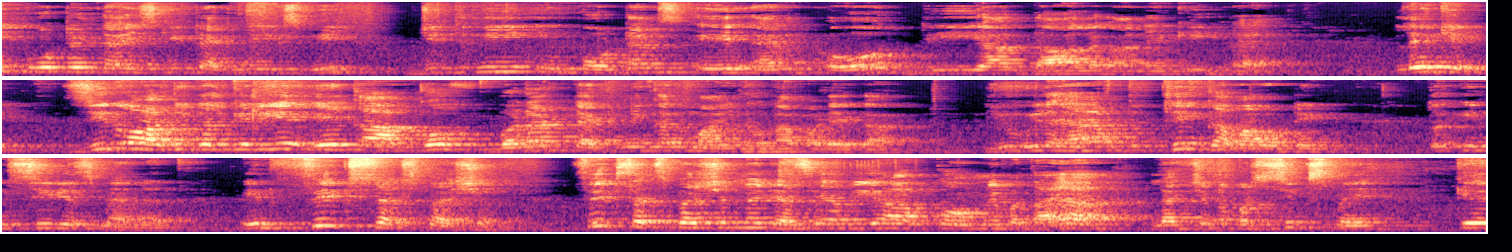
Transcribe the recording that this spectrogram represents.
इम्पोर्टेंट है इसकी टेक्निक्स भी जितनी importance a an or the या दा लगाने की है। लेकिन ज़ीरो आर्टिकल के लिए एक आपको बड़ा टेक्निकल माइंड होना पड़ेगा। You will have to think about it तो in serious manner in fix expression fix expression में जैसे अभी आपको हमने बताया लेक्चर नंबर सिक्स में कि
